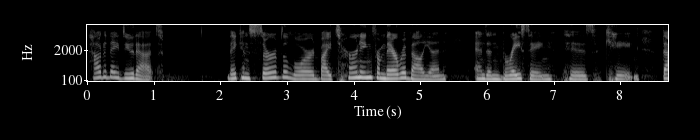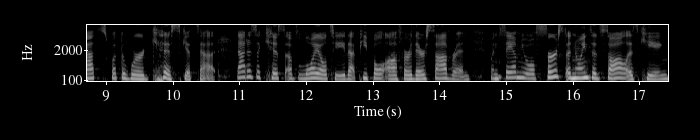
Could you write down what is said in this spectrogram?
How do they do that? They can serve the Lord by turning from their rebellion and embracing his king. That's what the word kiss gets at. That is a kiss of loyalty that people offer their sovereign. When Samuel first anointed Saul as king,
